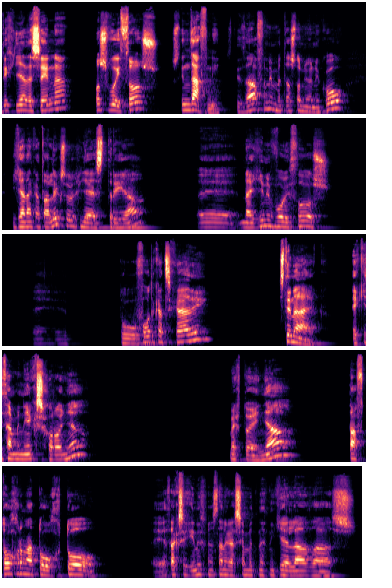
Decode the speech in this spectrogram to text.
2001 ως βοηθός στην Δάφνη. στη Δάφνη, μετά στον Ιωνικό, για να καταλήξει το 2003 ε, να γίνει βοηθός ε, του Φώτη Κατσικάρη στην ΑΕΚ. Εκεί θα μείνει 6 χρόνια, μέχρι το 9. Ταυτόχρονα το 8 ε, θα ξεκινήσει μια συνεργασία με την Εθνική Ελλάδας,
